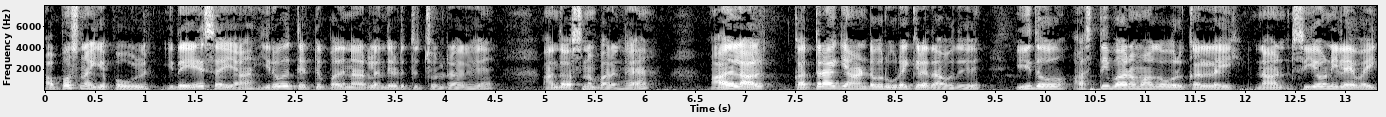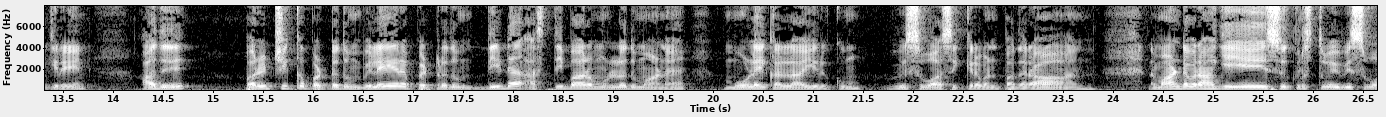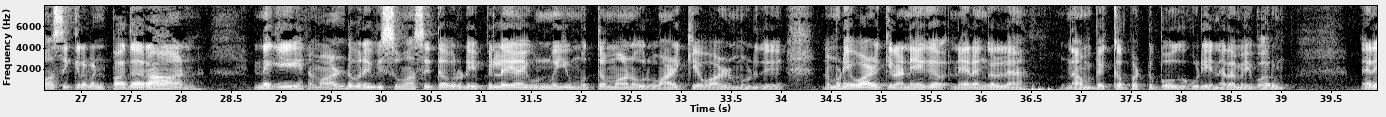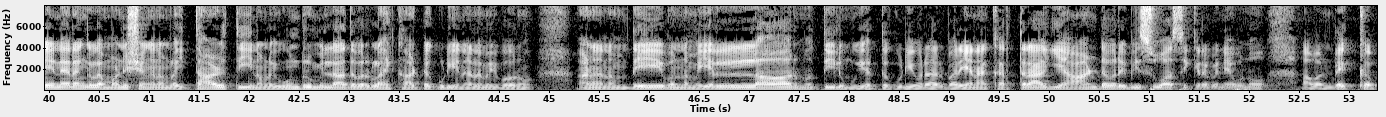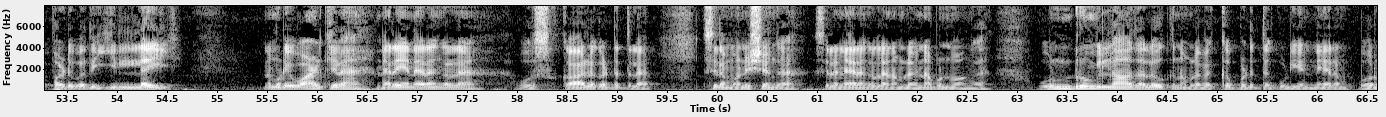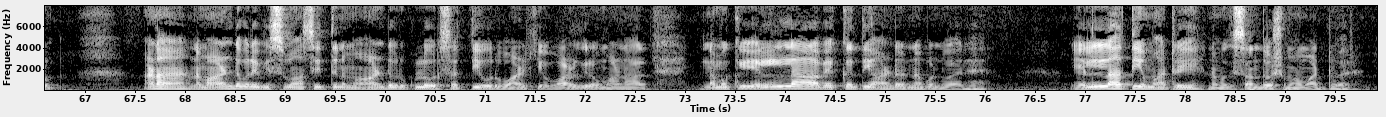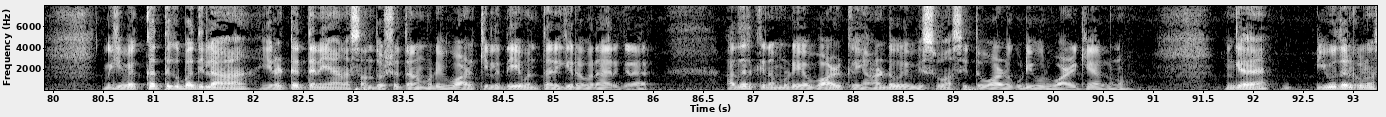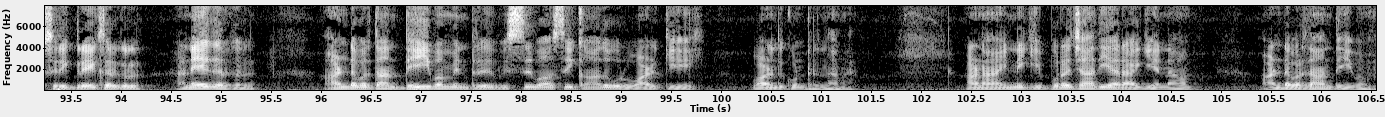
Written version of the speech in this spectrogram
அப்போஸ் நாகிய பவுல் இதை ஏசையா இருபத்தெட்டு பதினாறுலேருந்து எடுத்து சொல்கிறாரு அந்த வசனம் பாருங்கள் ஆதலால் கத்ராகி ஆண்டவர் உரைக்கிறதாவது இதோ அஸ்திபாரமாக ஒரு கல்லை நான் சியோனிலே வைக்கிறேன். அது பரீட்சிக்கப்பட்டதும் விலையேற பெற்றதும் திட அஸ்திபாரம் உள்ளதுமான மூளை கல்லாயிருக்கும் விசுவாசிக்கிறவன் பதறான். நம் ஆண்டவராகிய இயேசு கிறிஸ்துவை விசுவாசிக்கிறவன் பதறான். இன்னைக்கு நம்ம ஆண்டவரை விசுவாசித்து அவருடைய பிள்ளையாய் உண்மையும் மொத்தமான ஒரு வாழ்க்கையை வாழும் பொழுது நம்முடைய வாழ்க்கையில் அநேக நேரங்களில் நாம் வெக்கப்பட்டு போகக்கூடிய நிலைமை வரும். நிறைய நேரங்களில் மனுஷங்க நம்மளை தாழ்த்தி நம்மளை ஒன்றும் இல்லாதவர்களாய் காட்டக்கூடிய நிலைமை வரும். ஆனால் நம் தேவன் நம்ம எல்லார் மத்தியிலும் உயர்த்தக்கூடியவராக இருப்பார். ஏன்னா கர்த்தராகிய ஆண்டவரை விசுவாசிக்கிறவனேவனோ அவன் வெக்கப்படுவது இல்லை. நம்முடைய வாழ்க்கையில் நிறைய நேரங்களில் ஒரு காலகட்டத்தில் சில மனுஷங்க சில நேரங்களில் நம்மளை என்ன பண்ணுவாங்க? ஒன்றும் இல்லாத அளவுக்கு நம்மளை வெக்கப்படுத்தக்கூடிய நேரம் வரும். ஆனால் நம்ம ஆண்டவரை விசுவாசித்து நம்ம ஆண்டவருக்குள்ளே ஒரு சத்திய ஒரு வாழ்க்கையை வாழ்கிறோமானால் நமக்கு எல்லா வெக்கத்தையும் ஆண்டவர் என்ன பண்ணுவார்? எல்லாத்தையும் மாற்றி நமக்கு சந்தோஷமாக மாற்றுவார். இன்றைக்கி வெக்கத்துக்கு பதிலாக இரட்டைத்தனையான சந்தோஷத்தை நம்முடைய வாழ்க்கையில் தேவன் தருகிறவராக இருக்கிறார். அதற்கு நம்முடைய வாழ்க்கை ஆண்டவரை விசுவாசித்து வாழக்கூடிய ஒரு வாழ்க்கையாக இருக்கணும். இங்கே யூதர்களும் சரி கிரேக்கர்கள் அநேகர்கள் ஆண்டவர் தான் தெய்வம் என்று விசுவாசிக்காத ஒரு வாழ்க்கையை வாழ்ந்து கொண்டிருந்தாங்க. ஆனால் இன்னைக்கு புறஜாதியாராகிய நாம் ஆண்டவர் தான் தெய்வம்.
